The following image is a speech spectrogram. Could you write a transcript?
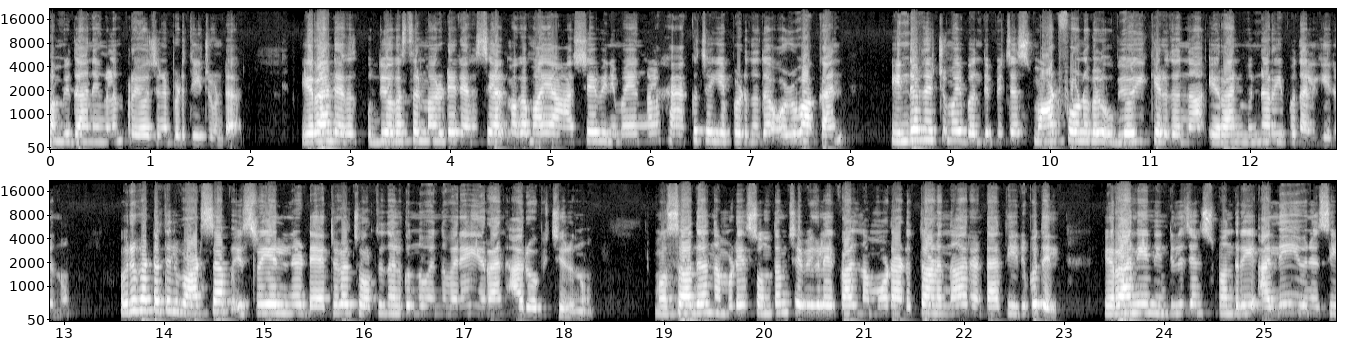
സംവിധാനങ്ങളും പ്രയോജനപ്പെടുത്തിയിട്ടുണ്ട്. ഇറാൻ ഉദ്യോഗസ്ഥന്മാരുടെ രഹസ്യാത്മകമായ ആശയവിനിമയങ്ങൾ ഹാക്ക് ചെയ്യപ്പെടുന്നത് ഒഴിവാക്കാൻ ഇന്റർനെറ്റുമായി ബന്ധിപ്പിച്ച സ്മാർട്ട് ഫോണുകൾ ഉപയോഗിക്കരുതെന്ന് ഇറാൻ മുന്നറിയിപ്പ് നൽകിയിരുന്നു. ഒരു ഘട്ടത്തിൽ വാട്സാപ്പ് ഇസ്രയേലിന് ഡേറ്റകൾ ചോർത്തി നൽകുന്നു എന്ന് വരെ ഇറാൻ ആരോപിച്ചിരുന്നു. മൊസാദ് നമ്മുടെ സ്വന്തം ചെവികളേക്കാൾ നമ്മോട് അടുത്താണെന്ന് രണ്ടായിരത്തി ഇരുപതിൽ ഇറാനിയൻ ഇന്റലിജൻസ് മന്ത്രി അലി യുനസി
